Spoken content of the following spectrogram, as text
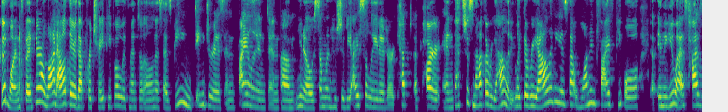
good ones but there are a lot out there that portray people with mental illness as being dangerous and violent and um, you know someone who should be isolated or kept apart and that's just not the reality. Like the reality is that one in five people in the us has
